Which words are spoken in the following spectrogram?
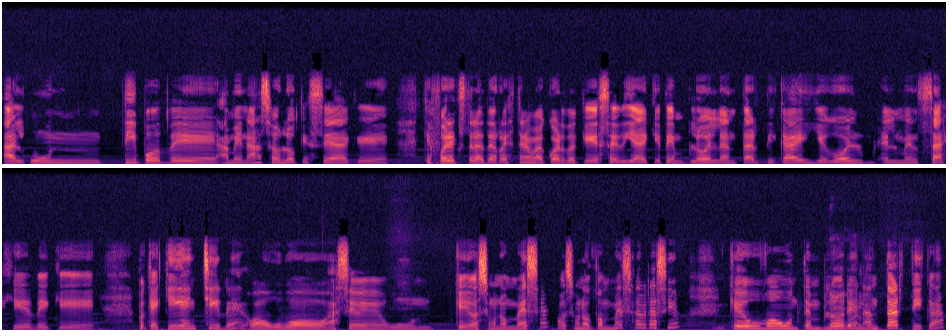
algún tipo de amenaza o lo que sea que, que fuera extraterrestre. Me acuerdo que ese día que tembló en la Antártica y llegó el, el mensaje de que, porque aquí en Chile, o hubo hace un que hace unos meses, o hace unos dos meses habrá sido, que hubo un temblor en. Antártica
